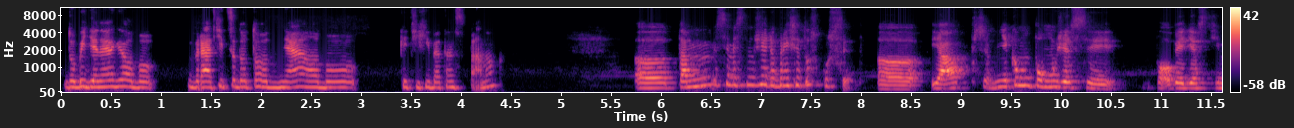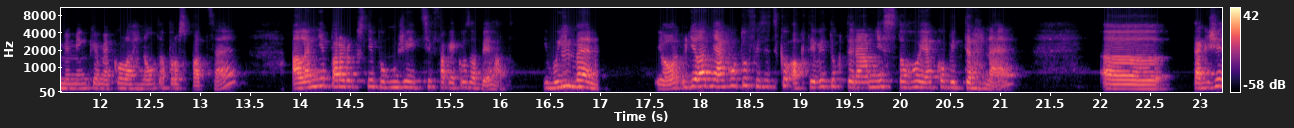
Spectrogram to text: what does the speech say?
dobiť energiu, alebo vrátiť sa do toho dňa, alebo keď ti chýba ten spánok? Uh, tam si myslím, že je dobrý si to zkusit. Uh, já třeba, někomu pomůže si po obědě s tím miminkem jako lehnout a prospat se, ale mě paradoxně pomůže jít si fakt jako zaběhat. Nebo jít mm. ven. Jo? Udělat nějakou tu fyzickou aktivitu, která mě z toho jako vytrhne. Uh, takže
